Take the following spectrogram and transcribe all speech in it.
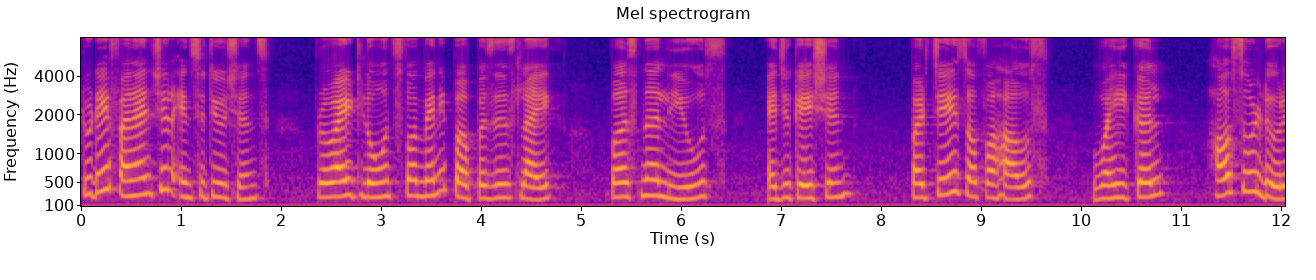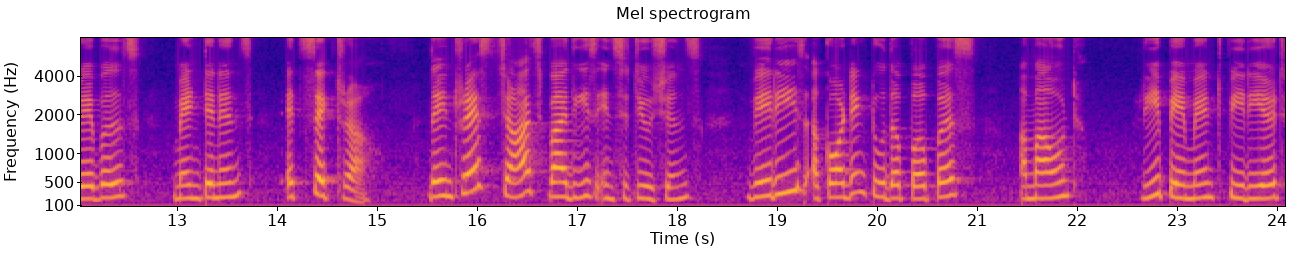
Today financial institutions provide loans for many purposes like personal use, education, purchase of a house, vehicle, household durables, maintenance, etc. The interest charged by these institutions varies according to the purpose, amount, repayment period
